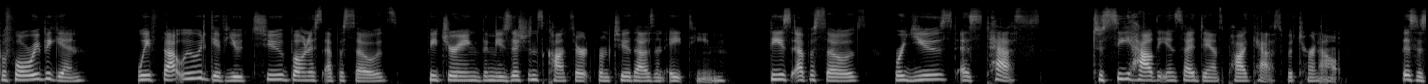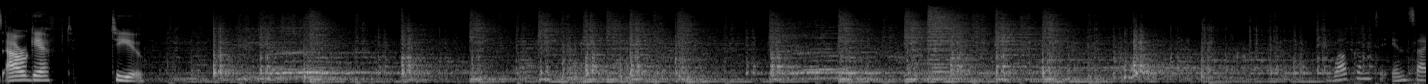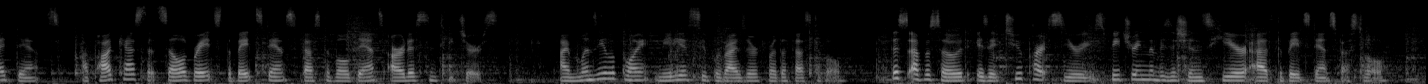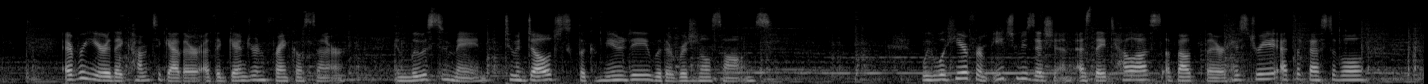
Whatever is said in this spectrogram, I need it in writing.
Before we begin, we thought we would give you two bonus episodes featuring the musicians' concert from 2018. These episodes were used as tests to see how the Inside Dance podcast would turn out. This is our gift to you. Welcome to Inside Dance, a podcast that celebrates the Bates Dance Festival dance artists and teachers. I'm Lindsay Lapointe, Media Supervisor for the festival. This episode is a two part series featuring the musicians here at the Bates Dance Festival. Every year they come together at the Gendron Franco Center in Lewiston, Maine to indulge the community with original songs. We will hear from each musician as they tell us about their history at the festival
